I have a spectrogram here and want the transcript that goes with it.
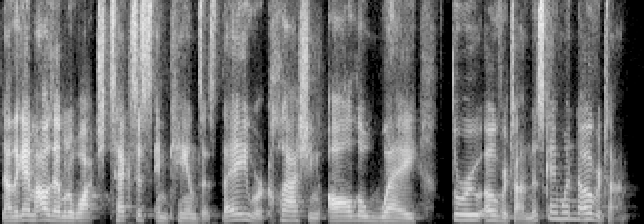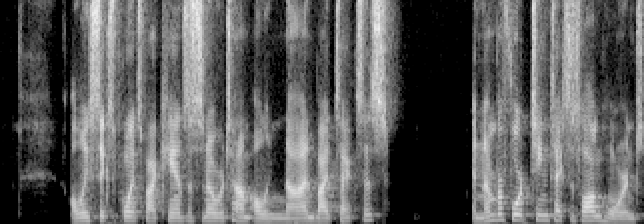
Now, the game I was able to watch Texas and Kansas, they were clashing all the way through overtime. This game went to overtime. Only six points by Kansas in overtime, only nine by Texas. And number 14, Texas Longhorns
